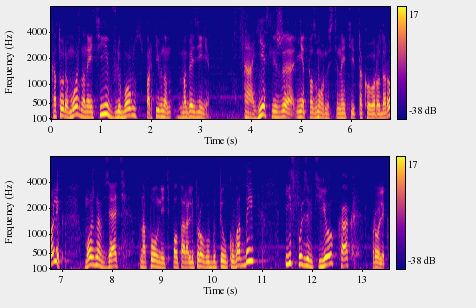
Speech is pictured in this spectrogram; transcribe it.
который можно найти в любом спортивном магазине. А если же нет возможности найти такого рода ролик, можно взять, наполнить полтора-литровую бутылку воды и использовать ее как ролик.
